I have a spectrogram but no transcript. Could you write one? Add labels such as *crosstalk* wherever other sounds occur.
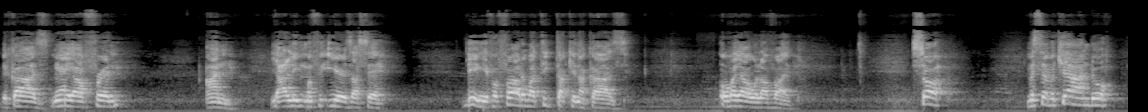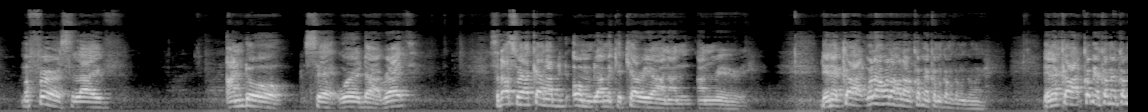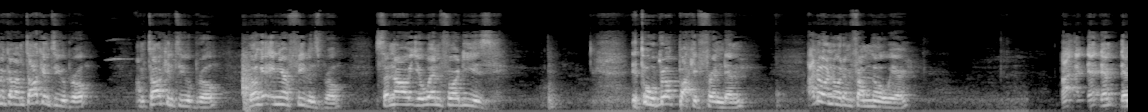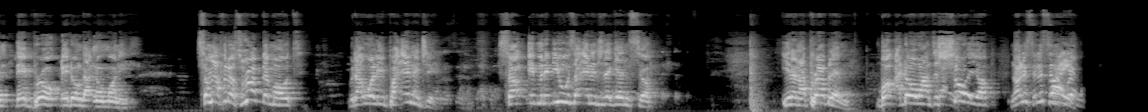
because me and your friend and y'all link me for years, I say, ding, if a father over TikTok in a cause, over here will a vibe. So, me say me can't do my first live and do say word dog, right? So that's why I kind of did humble and make you carry on and, and really. Then I call, hold on, hold on, hold on, come here, come here, come here, come here. Then I call, come here, come here, come here, come here, I'm talking to you, bro. I'm talking to you, bro. Don't get in your feelings, bro. So now you went for these, the two broke pocket friend them. I don't know them from nowhere. I, I, them, them, they broke, they don't got no money. Some have to just rub them out with a whole heap of energy. So if they use that energy against you, you don't have a problem. But I don't want to show you up. Now listen, listen. Try it.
